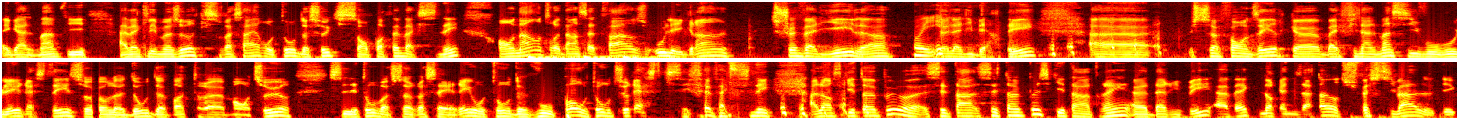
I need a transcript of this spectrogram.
également, puis avec les mesures qui se resserrent autour de ceux qui ne se sont pas fait vacciner, on entre dans cette phase où les grands chevaliers là oui. de la liberté euh, se font dire que ben, finalement, si vous voulez rester sur le dos de votre monture, si l'étau va se resserrer autour de vous, pas autour du reste qui s'est fait vacciner. Alors, ce qui est un peu, euh, c'est c'est un peu ce qui est en train euh, d'arriver avec l'organisateur du festival des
